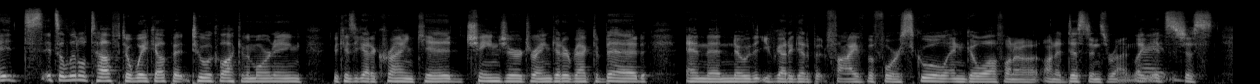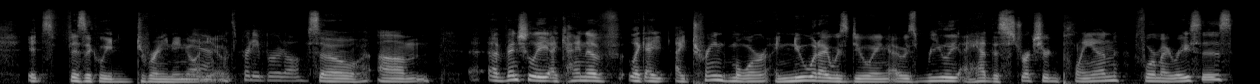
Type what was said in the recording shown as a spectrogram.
It's it's a little tough to wake up at two o'clock in the morning because you got a crying kid, change her, try and get her back to bed, and then know that you've got to get up at five before school and go off on a on a distance run. Like Right. it's just it's physically draining on you. it's pretty brutal. So um, eventually, I kind of like I I trained more. I knew what I was doing. I was really I had this structured plan for my races,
